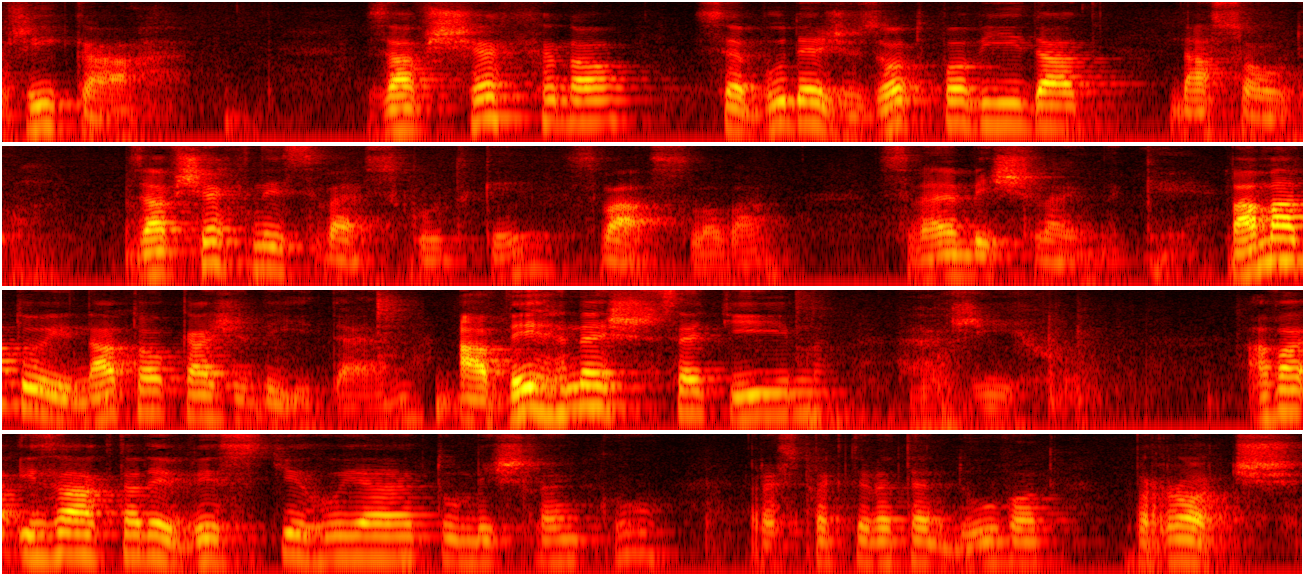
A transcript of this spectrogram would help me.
říká, za všechno se budeš zodpovídat na soudu. Za všechny své skutky, svá slova, své myšlenky. Pamatuj na to každý den a vyhneš se tím hříchu. Ava Izák tady vystihuje tu myšlenku, respektive ten důvod, proč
